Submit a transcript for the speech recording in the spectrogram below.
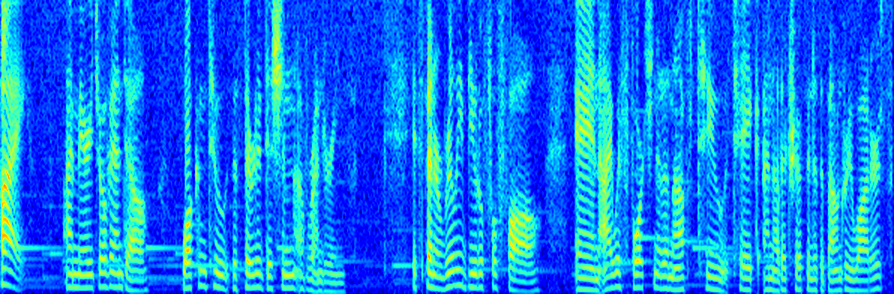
Hi, I'm Mary Jo VanDell. Welcome to the third edition of Renderings. It's been a really beautiful fall and I was fortunate enough to take another trip into the Boundary Waters.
